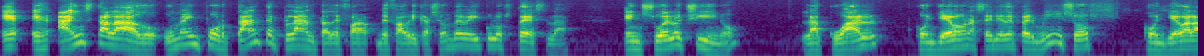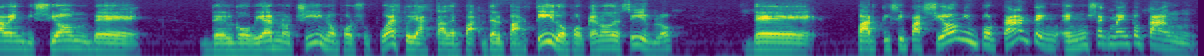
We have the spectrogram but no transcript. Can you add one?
eh, eh, ha instalado una importante planta de, fabricación de vehículos Tesla en suelo chino, la cual conlleva una serie de permisos, conlleva la bendición de, del gobierno chino, por supuesto, y hasta del partido, por qué no decirlo, de participación importante en, un segmento tan,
